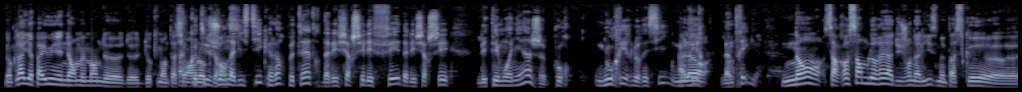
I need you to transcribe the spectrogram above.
Donc là, il n'y a pas eu énormément de, de documentation. Un côté journalistique, alors peut-être, d'aller chercher les faits, d'aller chercher les témoignages pour nourrir le récit, nourrir l'intrigue? non, ça ressemblerait à du journalisme parce que euh,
